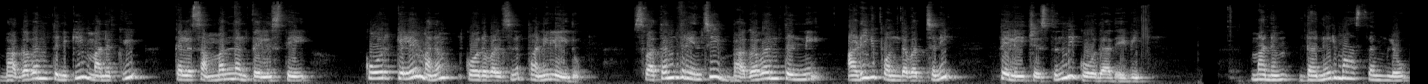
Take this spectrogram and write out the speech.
భగవంతునికి మనకి గల సంబంధం తెలిస్తే కోరికలే మనం కోరవలసిన పని లేదు. స్వతంత్రించి భగవంతుణ్ణి అడిగి పొందవచ్చని తెలియచేస్తుంది గోదాదేవి. మనం ధనుర్మాసంలో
